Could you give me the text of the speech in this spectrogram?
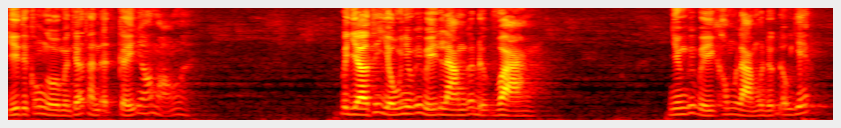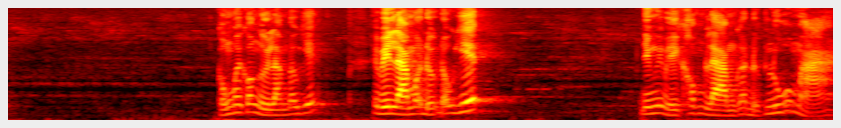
Vậy thì con người mình trở thành ích kỷ nhỏ mọn rồi. Bây giờ thí dụ như quý vị làm cái được vàng nhưng quý vị không làm được đâu dép. Cũng phải có người làm đâu dép. Quý vị làm được đâu dép, nhưng quý vị không làm ra được lúa mạ.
